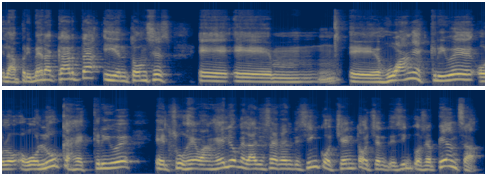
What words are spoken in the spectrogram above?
la primera carta y entonces eh, em, eh, Juan escribe o, Lucas escribe en sus evangelios en el año 75, 80, 85 se piensa.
